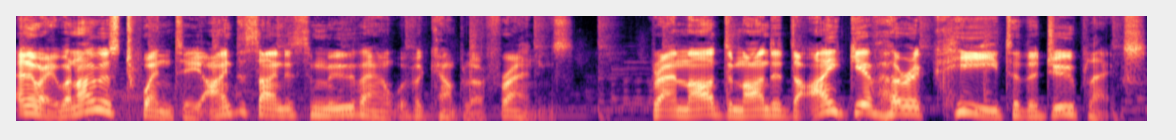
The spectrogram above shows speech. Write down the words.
Anyway, when I was 20, I decided to move out with a couple of friends. Grandma demanded that I give her a key to the duplex.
